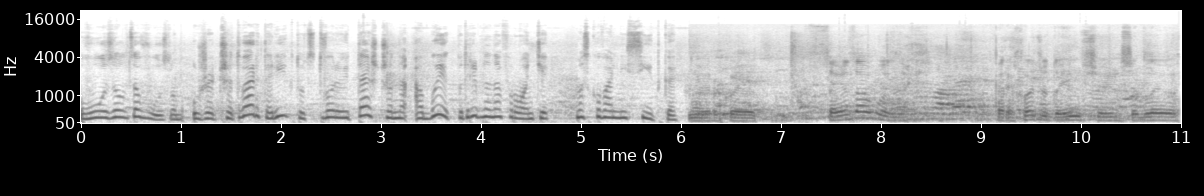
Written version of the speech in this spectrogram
вузол за вузлом. Уже четвертий рік тут створюють те, що на аби як потрібно на фронті маскувальні сітки. Одною рукою зав'язав вузлик, переходжу до іншої, особливо.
